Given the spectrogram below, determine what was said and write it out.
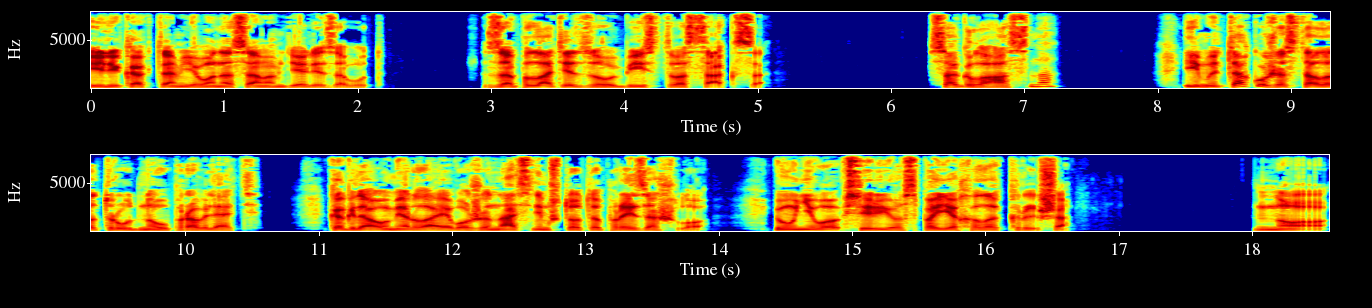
или как там его на самом деле зовут, заплатит за убийство Сакса. Согласна? Им и так уже стало трудно управлять. Когда умерла его жена, с ним что-то произошло, и у него всерьез поехала крыша. Но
